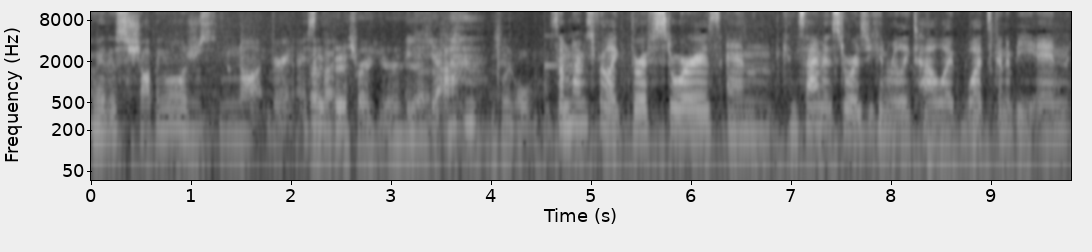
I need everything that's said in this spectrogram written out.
Okay, this shopping mall is just not very nice. But this right here? Yeah. It's like old. sometimes for like thrift stores and consignment stores you can really tell like what's going to be in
